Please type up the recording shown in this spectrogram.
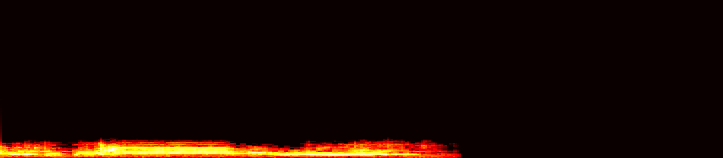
Her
